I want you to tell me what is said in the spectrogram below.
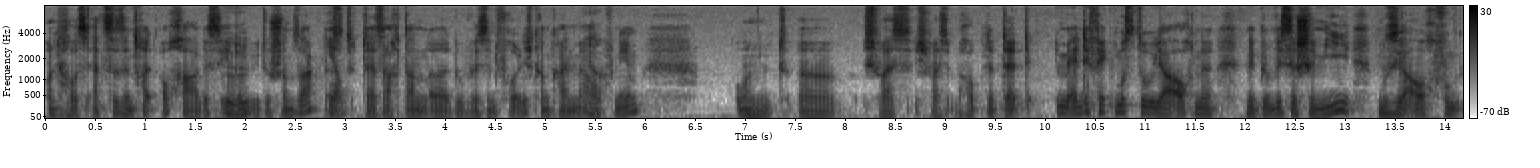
und Hausärzte sind halt auch rar gesehen, mhm. wie du schon sagtest. Ja. Der sagt dann, äh, du, wir sind voll, ich kann keinen mehr ja. aufnehmen. Und äh, ich weiß, ich weiß überhaupt nicht. Der, der, Im Endeffekt musst du ja auch eine, eine gewisse Chemie, muss ja auch fun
